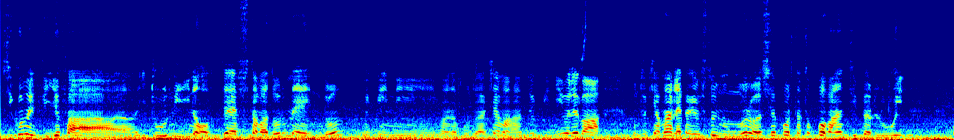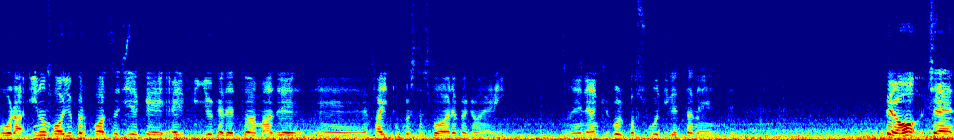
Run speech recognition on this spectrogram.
siccome il figlio fa i turni di notte adesso stava dormendo e quindi quando appunto l'ha chiamato e quindi voleva appunto chiamarla perché il numero si è portato un po' avanti per lui. Ora io non voglio per forza dire che è il figlio che ha detto alla madre eh, fai tu questa storia perché magari non è neanche colpa sua direttamente però cioè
